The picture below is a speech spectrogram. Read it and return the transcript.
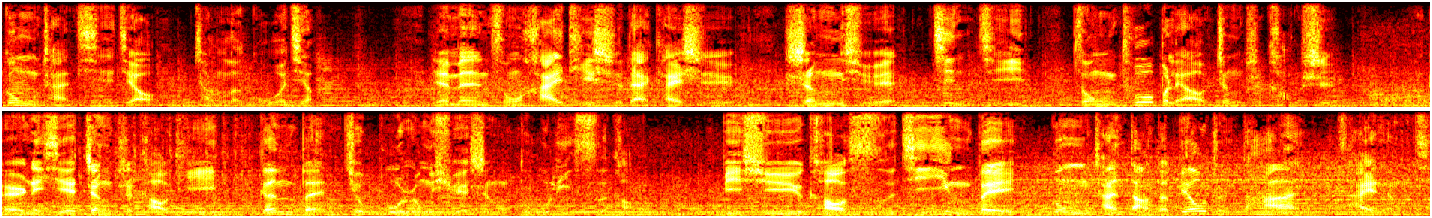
共产邪教成了国教。人们从孩提时代开始升学晋级，总脱不了政治考试，而那些政治考题根本就不容学生独立思考，必须靠死记硬背共产党的标准答案才能及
